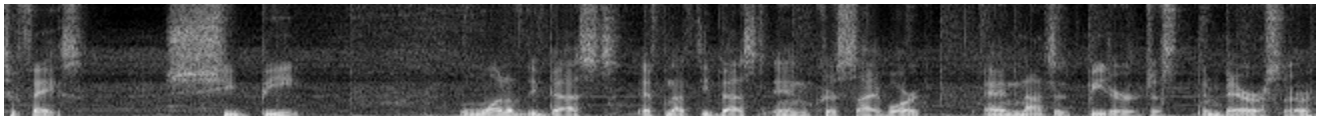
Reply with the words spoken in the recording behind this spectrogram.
to face? She beat one of the best, if not the best, in Cris Cyborg. And not just beat her, just embarrass her.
